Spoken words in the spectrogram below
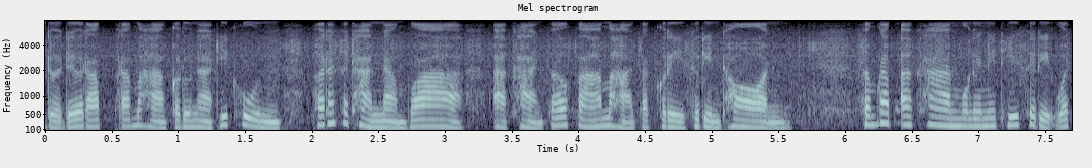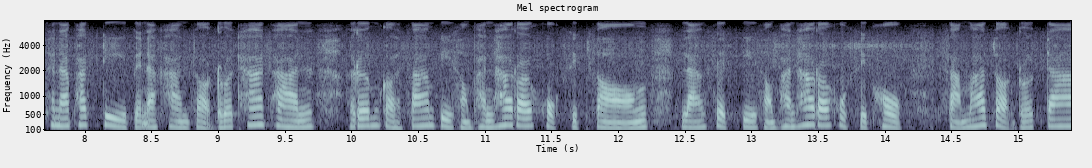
โดยได้รับพระมหากรุณาธิคุณ พระราชทานนามว่าอาคารเจ้าฟ้ามหาจักรีสิรินทร สำหรับอาคารมูลนิธิสิริวัฒนพักดีเป็นอาคารจอดรถ5ชั้น เริ่มก่อสร้างปี 2562 แล้วเสร็จปี 2566 สามารถจอดรถได้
